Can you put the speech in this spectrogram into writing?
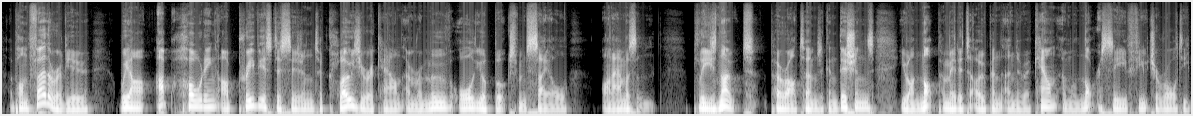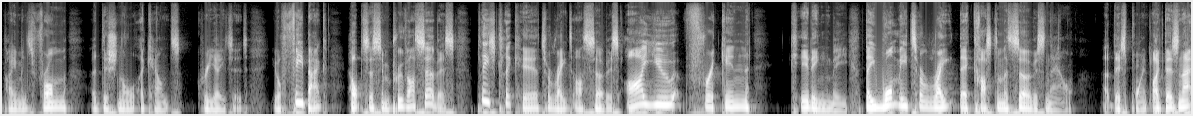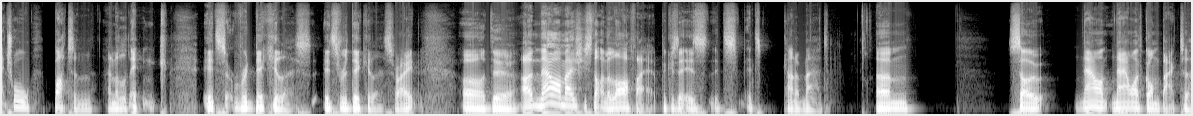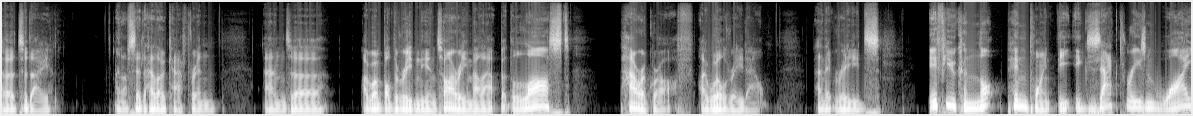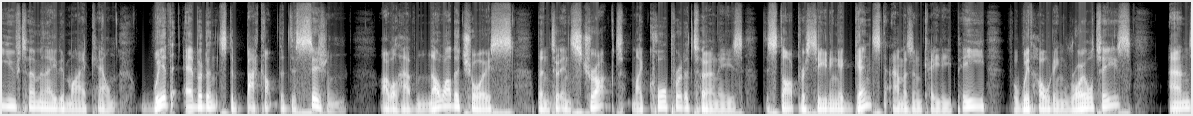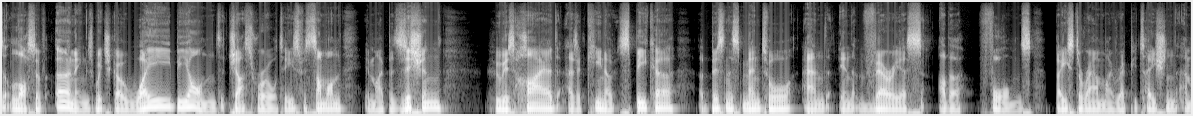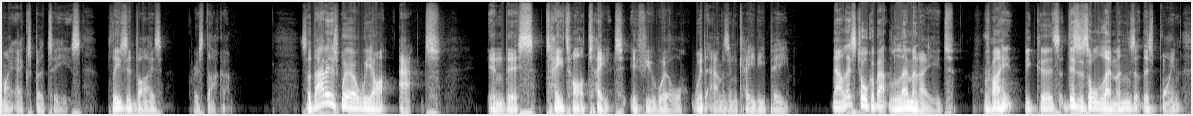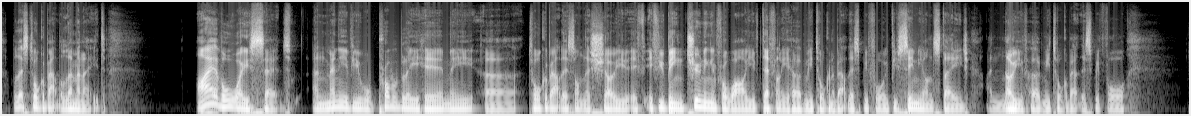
Upon further review, we are upholding our previous decision to close your account and remove all your books from sale on Amazon. Please note, per our terms and conditions, you are not permitted to open a new account and will not receive future royalty payments from additional accounts created. Your feedback helps us improve our service. Please click here to rate our service. Are you freaking kidding me? They want me to rate their customer service now at this point. Like there's an actual button and a link. It's ridiculous. It's ridiculous, right? Oh dear. Uh, now I'm actually starting to laugh at it because it is it's it's kind of mad. Um so now now I've gone back to her today and I've said hello Catherine and uh I won't bother reading the entire email out, but the last paragraph I will read out. And it reads If you cannot pinpoint the exact reason why you've terminated my account with evidence to back up the decision, I will have no other choice than to instruct my corporate attorneys to start proceeding against Amazon KDP for withholding royalties and loss of earnings, which go way beyond just royalties for someone in my position who is hired as a keynote speaker, a business mentor, and in various other forms based around my reputation and my expertise. Please advise Chris Ducker. So that is where we are at in this tate a tate, if you will, with Amazon KDP. Now let's talk about lemonade right? Because this is all lemons at this point, but let's talk about the lemonade. I have always said, and many of you will probably hear me uh, talk about this on this show. You, if, if you've been tuning in for a while, you've definitely heard me talking about this before. If you see me on stage, I know you've heard me talk about this before.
